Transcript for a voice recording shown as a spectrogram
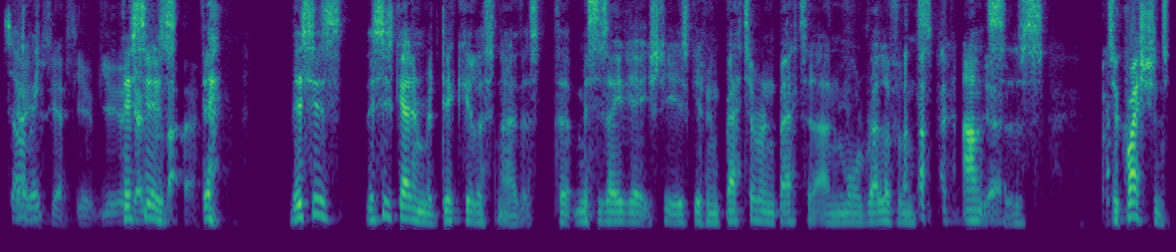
sorry. James, yes, you. you this is back there. this is this is getting ridiculous now that that Mrs. ADHD is giving better and better and more relevant answers to questions.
